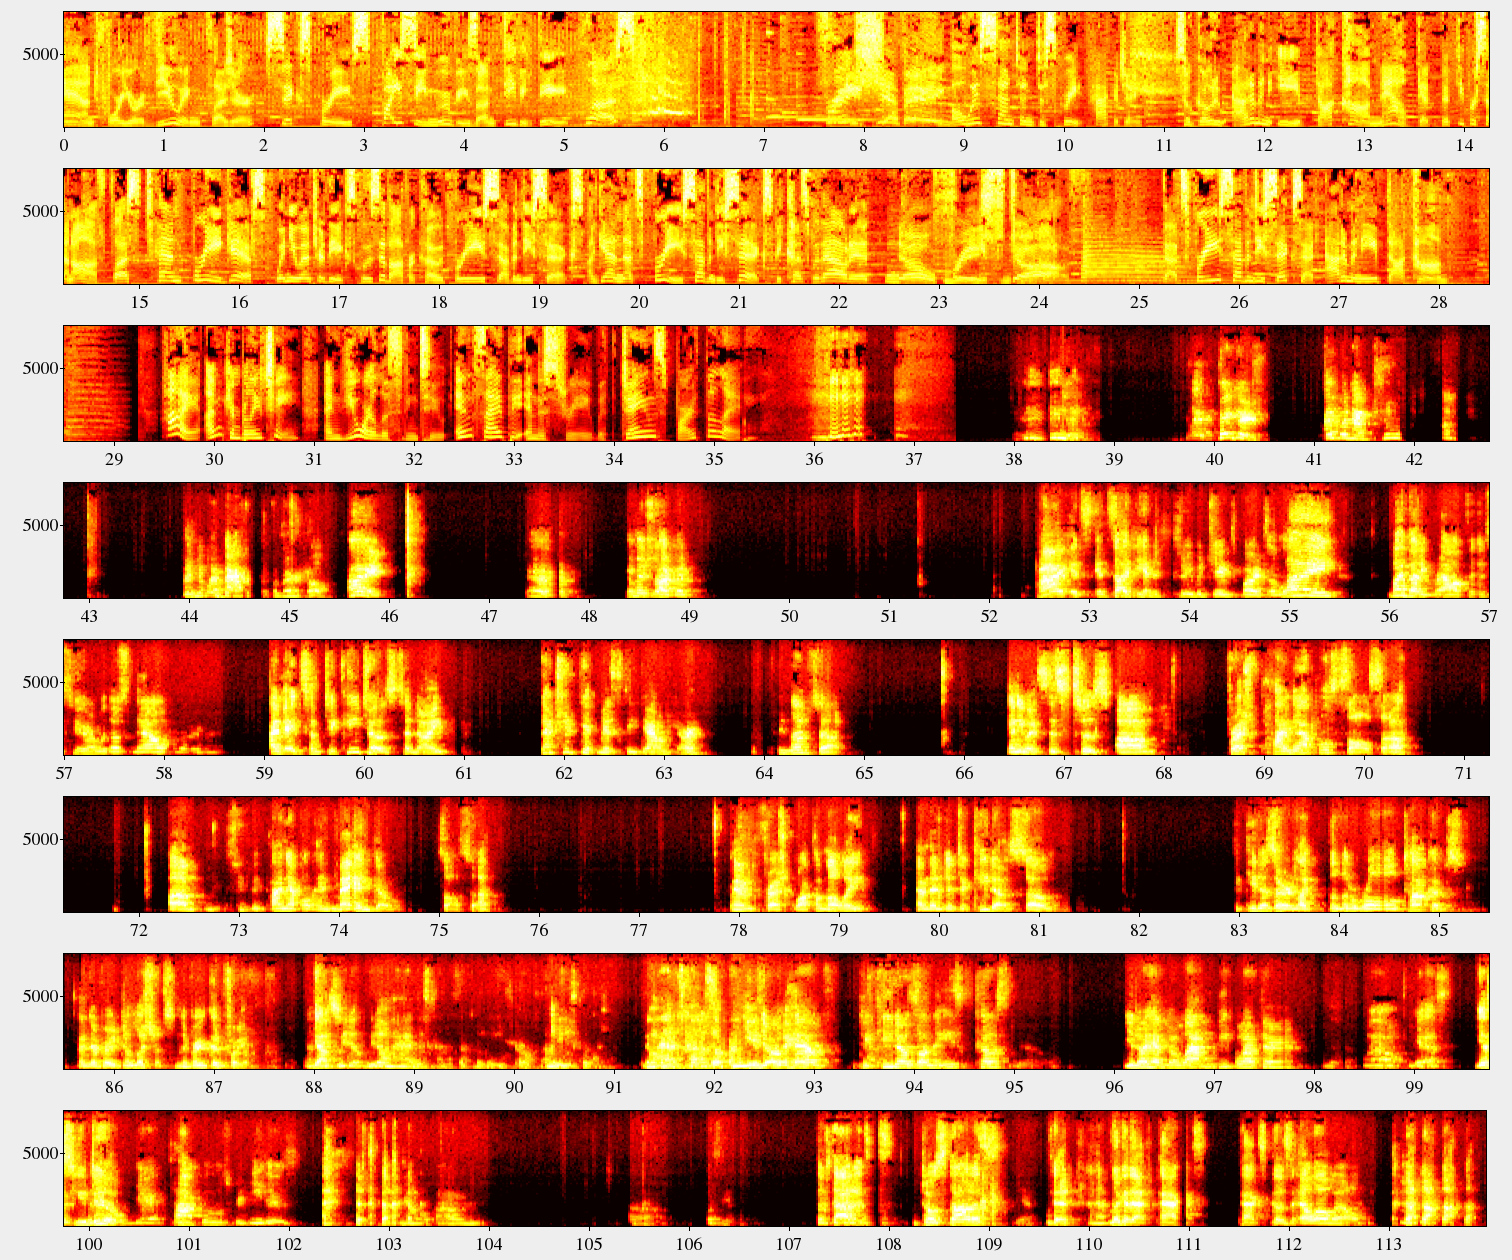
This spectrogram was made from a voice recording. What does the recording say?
And for your viewing pleasure, six free spicy movies on DVD. Plus, Free shipping! Always sent in discreet packaging. So go to adamandeve.com now. Get 50% off plus 10 free gifts when you enter the exclusive offer code FREE76. Again, that's FREE76 because without it, no free stuff. That's FREE76 at adamandeve.com. Hi, I'm Kimberly Chi, and you are listening to Inside the Industry with James Bartolet. I figured right when I'm chewing and then we're back to the commercial. Hi. Yeah. Give me a second. Hi, it's Inside the Industry with James Bartolet. My buddy Ralph is here with us now. I made some taquitos tonight. That should get Misty down here. She loves that. Anyways, this is um, fresh pineapple salsa. Um, excuse me, pineapple and mango salsa. And fresh guacamole. And then the taquitos. So taquitos are like the little rolled tacos. And they're very delicious and they're very good for you. Yeah, we don't we don't have this kind of stuff on the East Coast. On the East Coast, we don't have this kind of stuff. And You don't have taquitos on the East Coast? You don't have no Latin people out there? Well, yes. Yes, you do. Yeah, tacos, fajitas. you know, um, uh, what's it? Tostadas. Tostadas? Yeah. Look at that. Pax Pax goes LOL.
